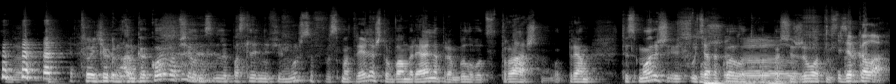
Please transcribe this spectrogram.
А какой вообще, на самом деле, последний фильм ужасов вы смотрели, чтобы вам реально прям было вот страшно? Вот прям ты смотришь, и у тебя такое вот почти животное. Зеркала.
